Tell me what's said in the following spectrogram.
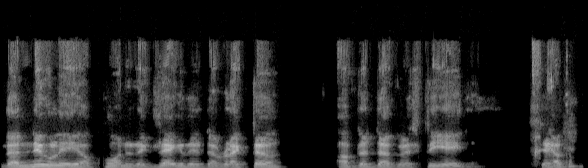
the newly appointed executive director of the Douglass Theater. Shelton?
